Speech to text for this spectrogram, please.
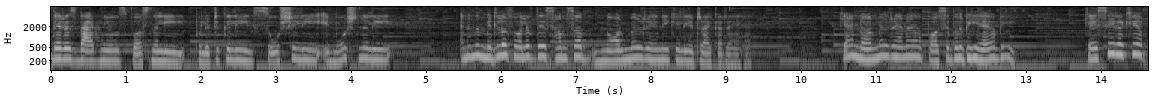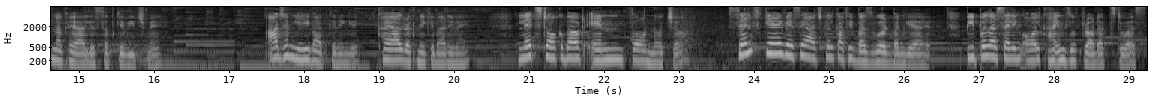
There is bad news personally politically socially emotionally and in the middle of all of this हम सब नॉर्मल रहने के लिए ट्राई कर रहे हैं। क्या नॉर्मल रहना पॉसिबल भी है अभी? कैसे रखें अपना ख्याल इस सब के बीच में? आज हम यही बात करेंगे, ख्याल रखने के बारे में। Let's talk about N for nurture self care वैसे आजकल काफ़ी बजवर्ड बन गया है। People are selling all kind of products to us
